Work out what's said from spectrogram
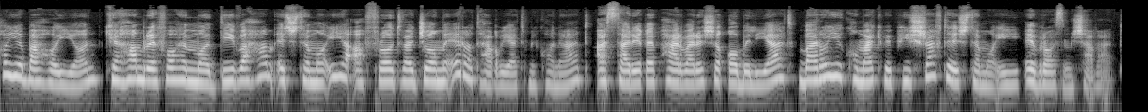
های بهاییان که هم رفاه مادی و هم اجتماعی افراد و جامعه را تقویت می کند از طریق پرورش قابلیت برای کمک به پیشرفت اجتماعی ابراز می شود.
